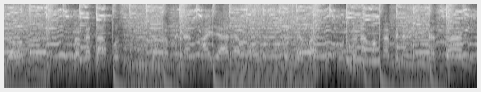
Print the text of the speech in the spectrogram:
Lolo. Pagkatapos pumunta kami ng Ayala Mall, sunod naman, pupunta naman kami ng Inasal.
